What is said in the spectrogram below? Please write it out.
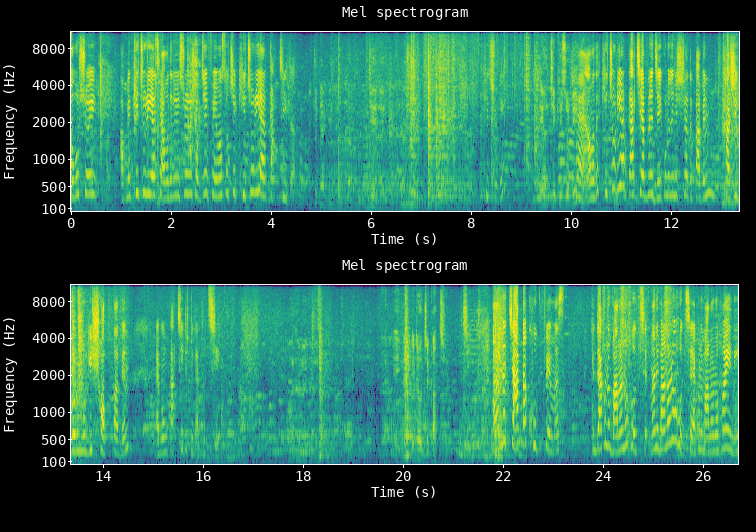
অবশ্যই আপনি খিচুড়ি আছে আমাদের রেস্টুরেন্টের সবচেয়ে ফেমাস হচ্ছে খিচুড়ি আর কাচ্চিটা। জি খিচুড়ি? এই হচ্ছে খিচুড়ি? হ্যাঁ আমাদের খিচুড়ি আর কাচ্চি আপনি যে কোনো জিনিসের সাথে পাবেন। খাসি গরু মুরগি সব পাবেন। এবং কাচ্চিটা একটু দেখাচ্ছি এই- এটা হচ্ছে কাচ্ছি জি। আর আমাদের চাটা খুব ফেমাস কিন্তু এখনও বানানো হচ্ছে মানে বানানো হচ্ছে এখনও বানানো হয়নি।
